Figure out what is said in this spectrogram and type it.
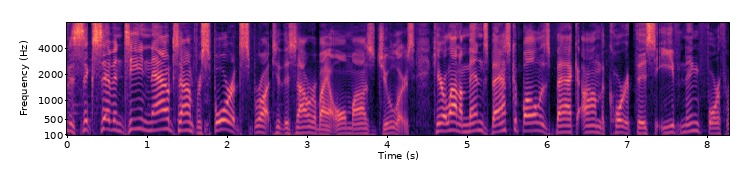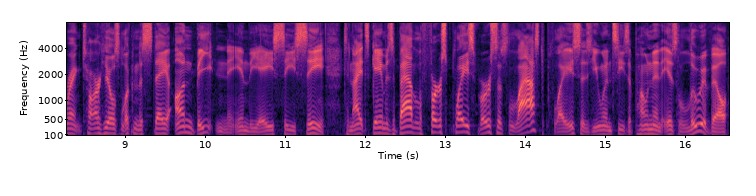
It is 617 now. Time for sports, brought to this hour by Olmaz Jewelers. Carolina men's basketball is back on the court this evening. Fourth ranked Tar Heels looking to stay unbeaten in the ACC. Tonight's game is a battle of first place versus last place, as UNC's opponent is Louisville,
